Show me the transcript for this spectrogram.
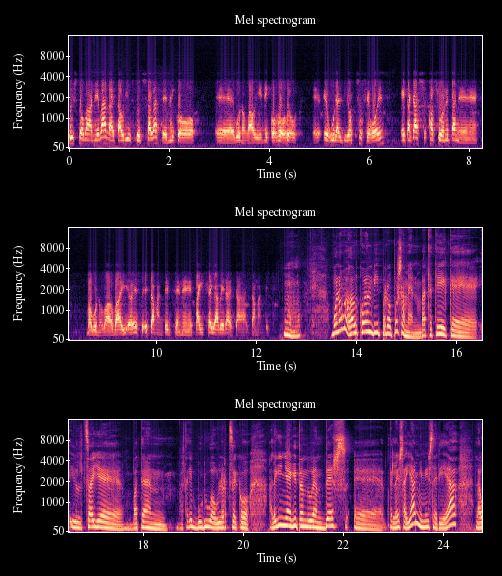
justo ba, Nevada eta hori uste dut zala, ze nahiko, eh, bueno, ba, hori, nahiko eh, eguraldi hotzo zegoen, eta kasu, kasu honetan, eh, ba, bueno, ba, bai, ez, ez da mantentzen, eh, paisaia bera ez da, ez da mantentzen. Mhm. Bueno, ba, gaurkoan bi proposamen, batetik e, hiltzaile baten, bastakit burua ulertzeko alegina egiten duen des e, telesaia, miniseriea, lau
